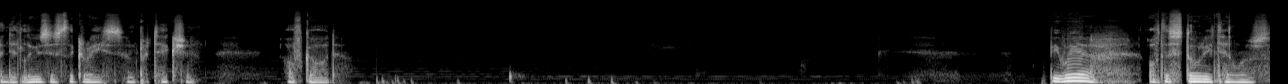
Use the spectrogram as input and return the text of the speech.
and it loses the grace and protection of God. Beware of the storytellers,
